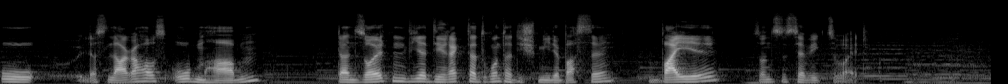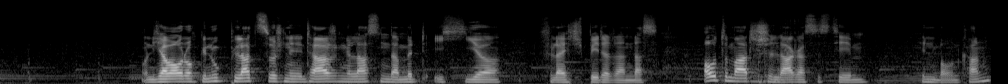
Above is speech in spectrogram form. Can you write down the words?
oh, das Lagerhaus oben haben, dann sollten wir direkt darunter die Schmiede basteln, weil sonst ist der Weg zu weit. Und ich habe auch noch genug Platz zwischen den Etagen gelassen, damit ich hier vielleicht später dann das automatische Lagersystem hinbauen kann.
